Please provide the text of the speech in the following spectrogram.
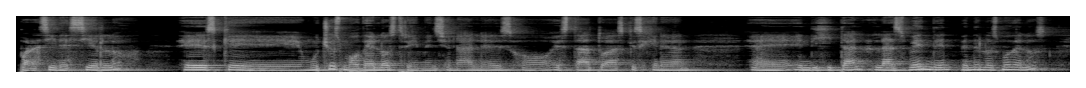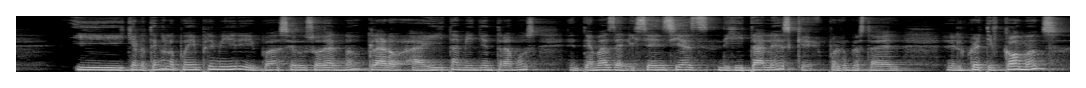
por así decirlo, es que muchos modelos tridimensionales o estatuas que se generan eh, en digital las venden, venden los modelos y quien lo tenga lo puede imprimir y puede hacer uso de él, ¿no? Claro, ahí también ya entramos en temas de licencias digitales, que por ejemplo está el, el Creative Commons,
